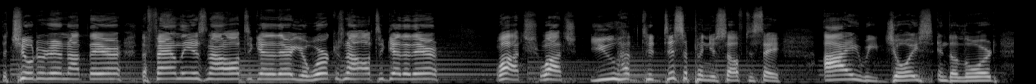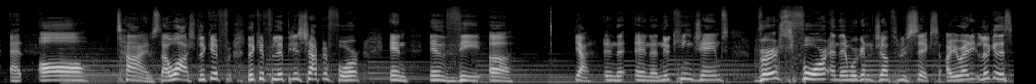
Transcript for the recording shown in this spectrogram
the children are not there, the family is not all together there, your work is not all together there. Watch, watch. You have to discipline yourself to say, I rejoice in the Lord at all times. Now watch, look at look at Philippians chapter 4 in in the uh yeah, in the, in the New King James, verse 4, and then we're gonna jump through 6. Are you ready? Look at this.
